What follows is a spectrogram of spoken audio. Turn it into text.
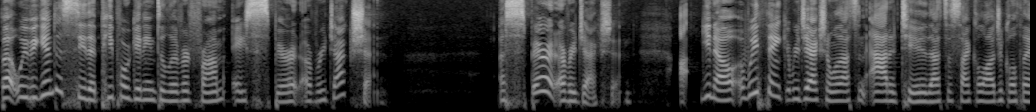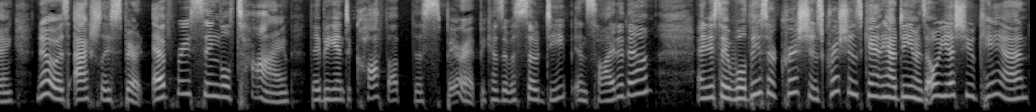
But we begin to see that people are getting delivered from a spirit of rejection, a spirit of rejection you know, we think rejection, well, that's an attitude, that's a psychological thing. No, it's actually spirit. Every single time they begin to cough up the spirit because it was so deep inside of them. And you say, well, these are Christians. Christians can't have demons. Oh, yes, you can.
